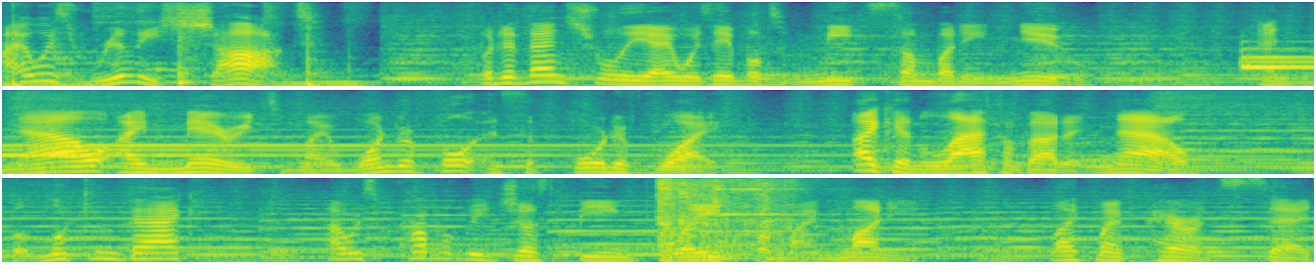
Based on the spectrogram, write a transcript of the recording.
I was really shocked. But eventually, I was able to meet somebody new, and now I'm married to my wonderful and supportive wife. I can laugh about it now, but looking back, I was probably just being played for my money. Like my parents said,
